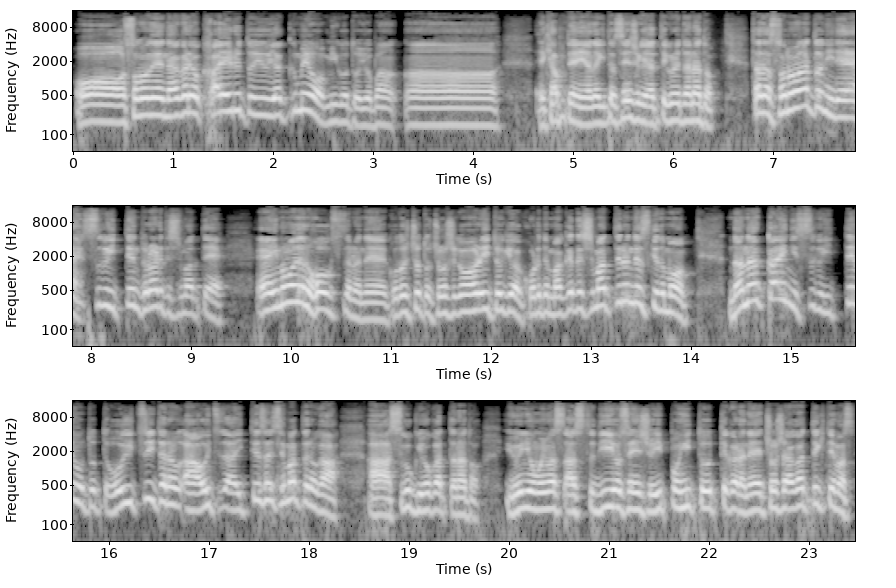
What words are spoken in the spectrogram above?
おそのね、流れを変えるという役目を見事4番、あキャプテン柳田選手がやってくれたなと。ただその後にね、すぐ1点取られてしまって、えー、今までのホークスってのはね、今年ちょっと調子が悪い時はこれで負けてしまってるんですけども、7回にすぐ1点を取って追いついたのが、あ、追いついた、1点差に迫ったのが、あ、すごく良かったなというふうに思います。アストディーオ選手1本ヒット打ってからね、調子上がってきてます。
